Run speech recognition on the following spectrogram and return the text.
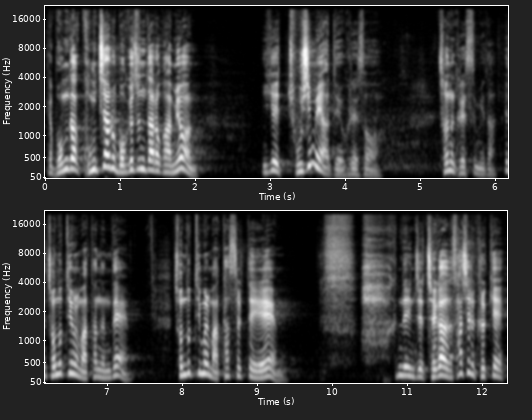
그러니까 뭔가 공짜로 먹여준다라고 하면 이게 조심해야 돼요. 그래서 저는 그랬습니다. 전도팀을 맡았는데 전도팀을 맡았을 때에 하, 근데 이제 제가 사실은 그렇게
